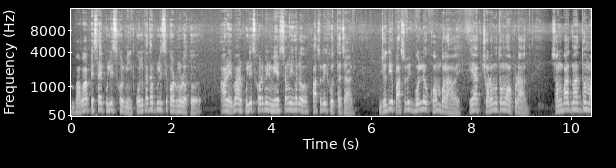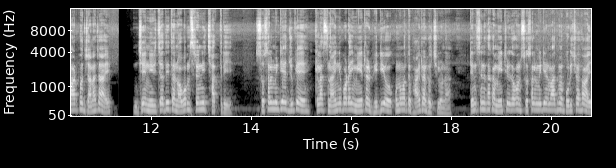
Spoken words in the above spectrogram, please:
বাবা পেশায় পুলিশ কর্মী, কলকাতা পুলিশে কর্মরত। আর এবার পুলিশ কর্মীর মেয়ের সঙ্গেই হলো পাশবিক অত্যাচার। যদিও পাশবিক বললেও কম বলা হয়, এ এক চরমতম অপরাধ। সংবাদ মাধ্যম মারফত জানা যায়, যে নির্যাতিতা নবম শ্রেণির ছাত্রী। সোশ্যাল মিডিয়ার যুগে ক্লাস নাইনে পড়াই মেয়েটার ভিডিও কোনো মতে ভাইরাল হচ্ছিল না। টেনশনে থাকা মেয়েটির তখন সোশ্যাল মিডিয়ার মাধ্যমে পরিচয় হয়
